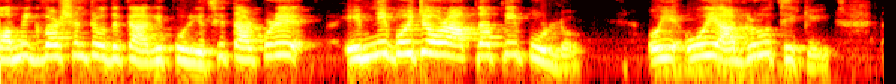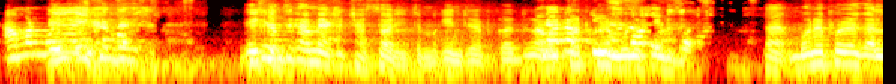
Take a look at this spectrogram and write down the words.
কমিক ভার্সনটা ওদেরকে আগে পড়িয়েছি তারপরে এমনি বইটা ওরা আপনা আপনি পড়ল। ওই ওই আগ্রহ থেকেই। আমার মনে হয় এইখান থেকে আমি একটা সরি তোমাকে ইন্টারাপ্ট করার জন্য আমার করে মনে পড়ে গেল হ্যাঁ মনে পড়ে গেল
